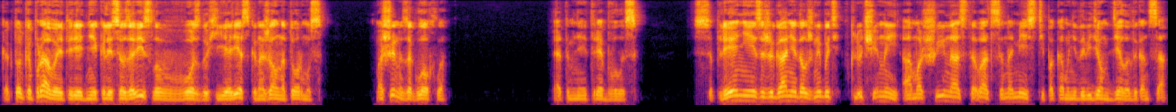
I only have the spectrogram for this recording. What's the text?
Как только правое переднее колесо зависло в воздухе, я резко нажал на тормоз. Машина заглохла. Это мне и требовалось. Сцепление и зажигание должны быть включены, а машина оставаться на месте, пока мы не доведем дело до конца.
